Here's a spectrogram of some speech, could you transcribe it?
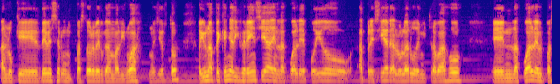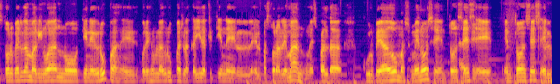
a lo que debe ser un pastor belga malinois, ¿no es cierto? Hay una pequeña diferencia en la cual he podido apreciar a lo largo de mi trabajo, en la cual el pastor belga malinois no tiene grupa. Eh, por ejemplo, la grupa es la caída que tiene el, pastor alemán, una espalda curveado más o menos. Entonces, eh, entonces el,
